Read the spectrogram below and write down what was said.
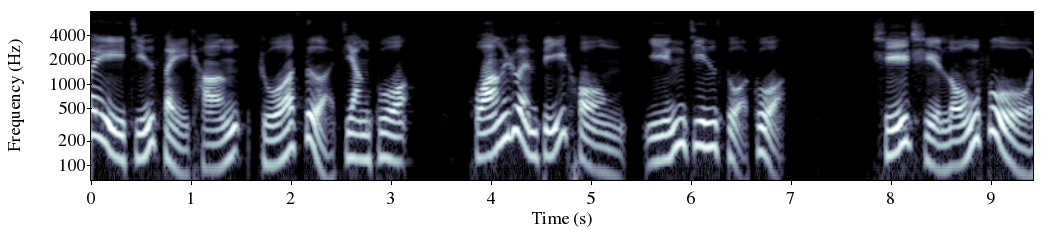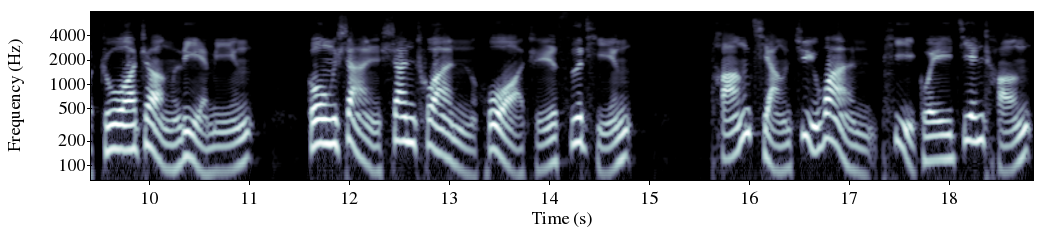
背锦匪城，着色江波，黄润笔筒，迎金所过。尺尺龙腹，拙正列明。宫扇山川，或执司庭；藏抢巨万，辟归奸城。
